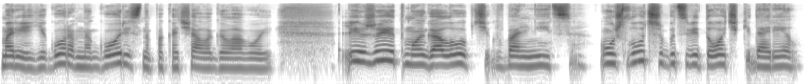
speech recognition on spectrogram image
Мария Егоровна горестно покачала головой. «Лежит мой голубчик в больнице. Уж лучше бы цветочки дарил».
